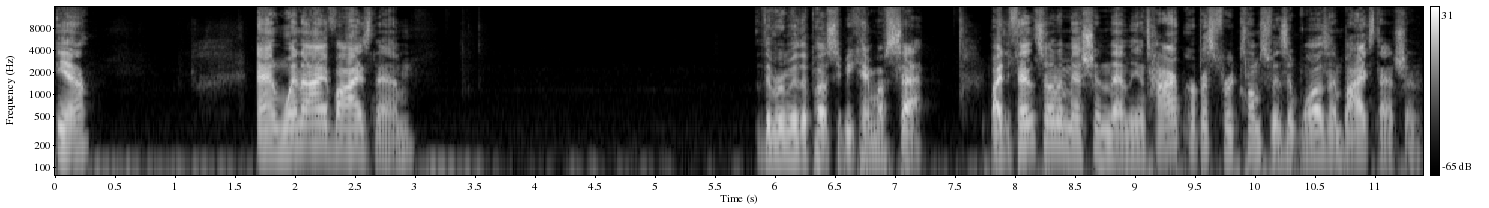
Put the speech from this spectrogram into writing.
Yeah. And when I advised them, the remove the post, he became upset. By defense own admission, then, the entire purpose for Klump's visit was, and by extension,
